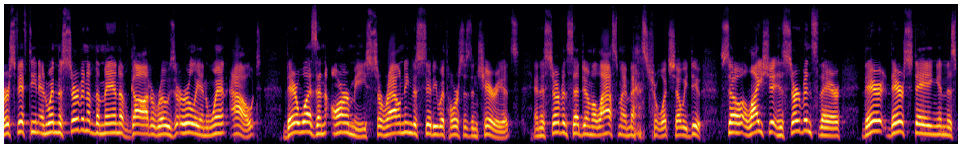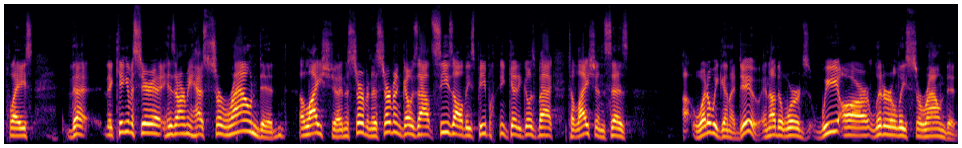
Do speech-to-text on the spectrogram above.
Verse 15, and when the servant of the man of God arose early and went out, there was an army surrounding the city with horses and chariots. And his servant said to him, Alas, my master, what shall we do? So Elisha, his servants there, they're, they're staying in this place. The, the king of Assyria, his army has surrounded Elisha and the servant. The servant goes out, sees all these people, he goes back to Elisha and says, uh, What are we going to do? In other words, we are literally surrounded.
